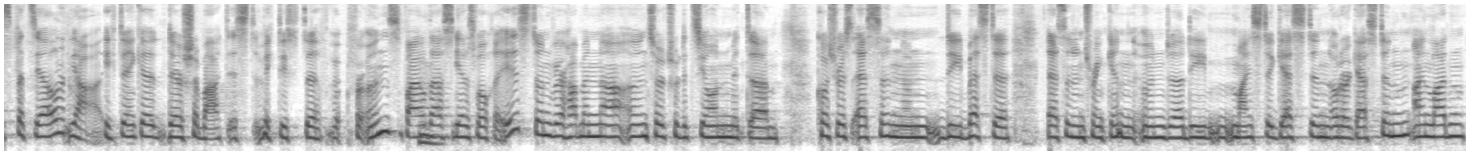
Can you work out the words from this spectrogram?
speziell. Ja, ich denke, der Schabbat ist wichtigste für uns, weil mhm. das jedes Woche ist und wir haben uh, unsere Tradition mit uh, kosheres Essen und die beste Essen und Trinken und uh, die meiste Gäste oder Gäste Gästen einladen.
